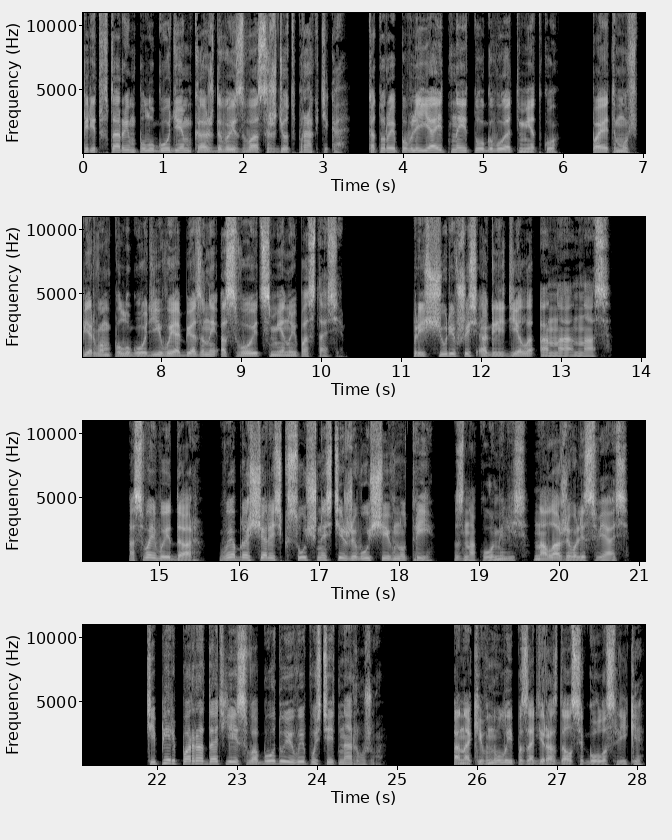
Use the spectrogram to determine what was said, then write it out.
перед вторым полугодием каждого из вас ждет практика, которая повлияет на итоговую отметку, поэтому в первом полугодии вы обязаны освоить смену ипостаси». Прищурившись, оглядела она нас. Осваивая дар, вы обращались к сущности, живущей внутри, знакомились, налаживали связь. Теперь пора дать ей свободу и выпустить наружу. Она кивнула, и позади раздался голос Лики.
